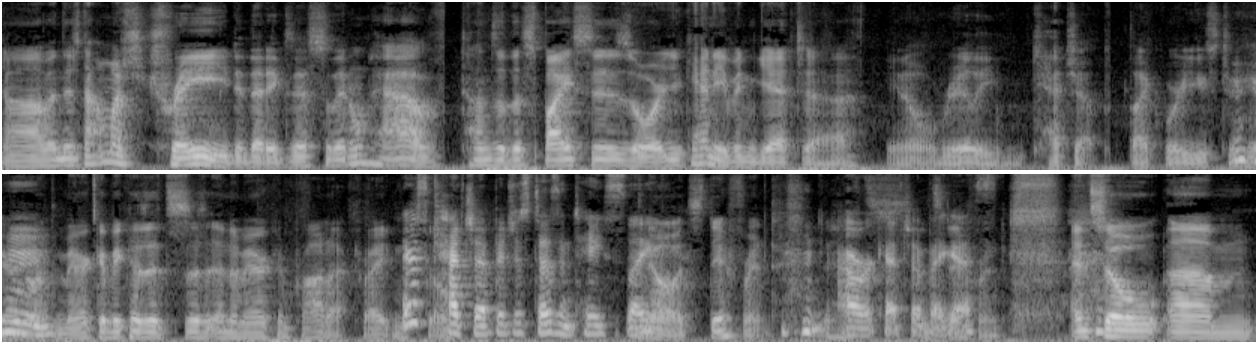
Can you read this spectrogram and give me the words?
Um, and there's not much trade that exists, so they don't have tons of the spices, or you can't even get, uh, you know, really ketchup like we're used to here in North America because it's an American product, right? And There's so- ketchup. It just doesn't taste like. no, it's different. Our It's- ketchup, it's I guess. different. And so, um,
